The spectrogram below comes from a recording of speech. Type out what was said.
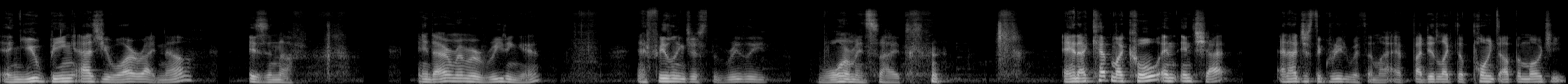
and you being as you are right now is enough." And I remember reading it and feeling just really warm inside. and I kept my cool in, in chat and I just agreed with them. I, I did like the point up emoji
